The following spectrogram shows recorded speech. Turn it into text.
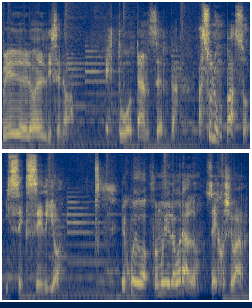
Pero él dice no, estuvo tan cerca, a solo un paso y se excedió. El juego fue muy elaborado, se dejó llevar.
